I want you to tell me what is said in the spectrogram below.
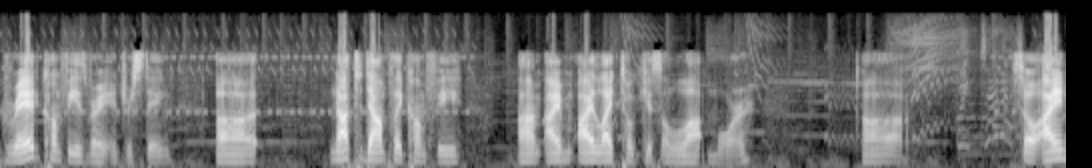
grid, Comfey is very interesting. Uh, not to downplay Comfey, um, I I like Togekiss a lot more. Uh, so I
